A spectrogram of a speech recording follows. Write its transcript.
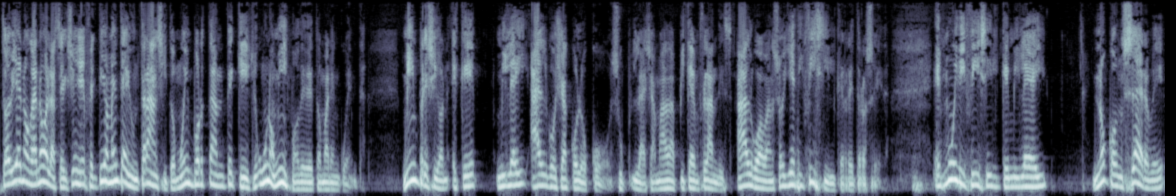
todavía no ganó la selección y efectivamente hay un tránsito muy importante que uno mismo debe tomar en cuenta. Mi impresión es que ley algo ya colocó, la llamada pica en Flandes, algo avanzó y es difícil que retroceda. Es muy difícil que ley no conserve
